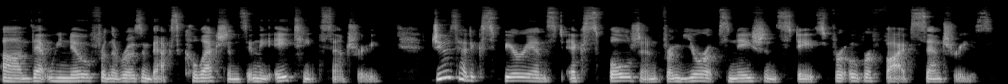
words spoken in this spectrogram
um, that we know from the Rosenbach's collections in the 18th century, Jews had experienced expulsion from Europe's nation states for over five centuries.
